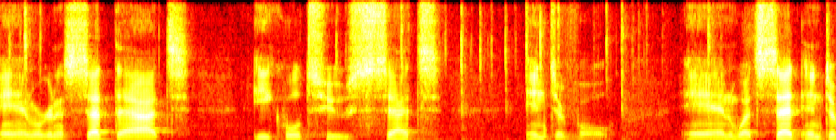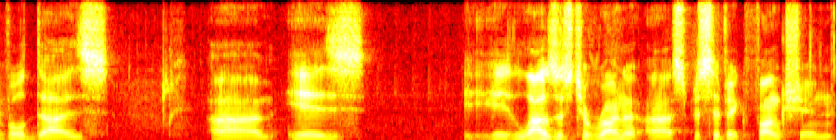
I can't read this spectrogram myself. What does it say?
And we're going to set that equal to set interval. And what set interval does um, is it allows us to run a, a, specific function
